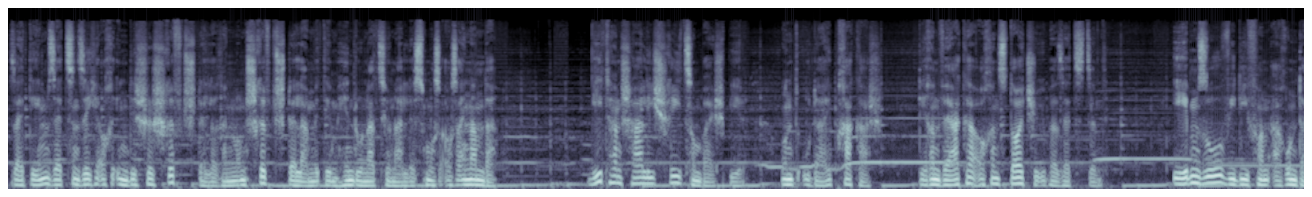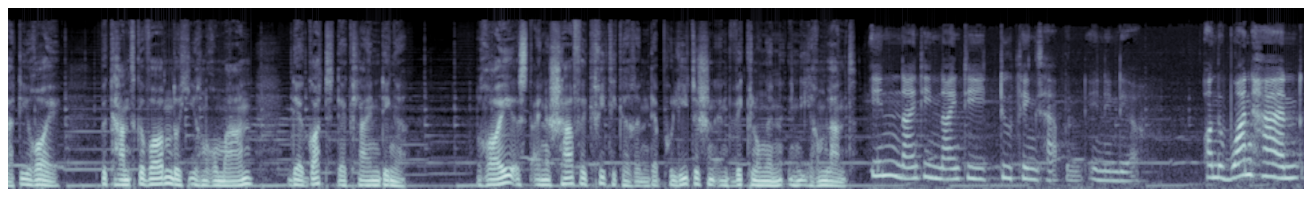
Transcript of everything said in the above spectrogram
Seitdem setzen sich auch indische Schriftstellerinnen und Schriftsteller mit dem Hindu-Nationalismus auseinander. Gitanjali Shri zum Beispiel und Uday Prakash, deren Werke auch ins Deutsche übersetzt sind. Ebenso wie die von Arundhati Roy, bekannt geworden durch ihren Roman Der Gott der kleinen Dinge. Roy ist eine scharfe Kritikerin der politischen Entwicklungen in ihrem Land. In 1990, two things happened in India. On the one hand,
